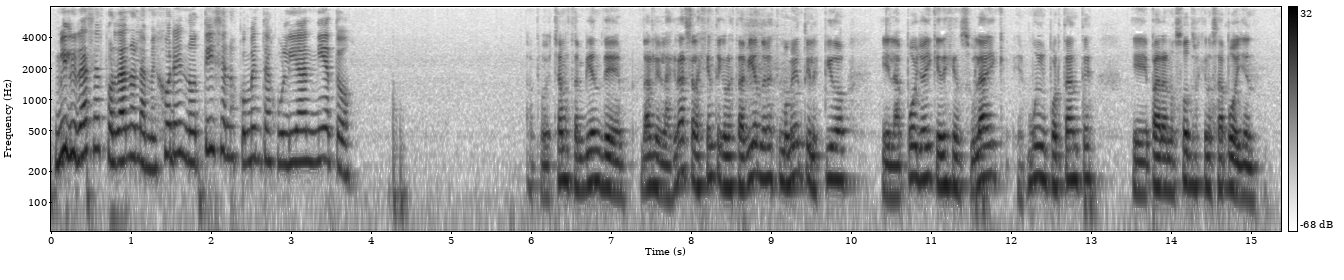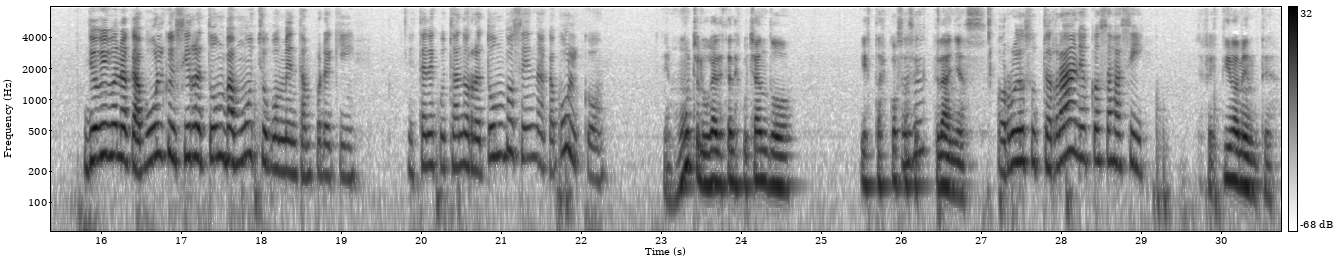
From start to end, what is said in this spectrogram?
Mil gracias por darnos las mejores noticias, nos comenta Julián Nieto. Aprovechamos también de darle las gracias a la gente que nos está viendo en este momento y les pido el apoyo ahí, que dejen su like, es muy importante eh, para nosotros que nos apoyen. Yo vivo en Acapulco y sí retumba mucho, comentan por aquí. Están escuchando retumbos en Acapulco. En muchos lugares están escuchando estas cosas extrañas. O ruidos subterráneos, cosas así. Efectivamente.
